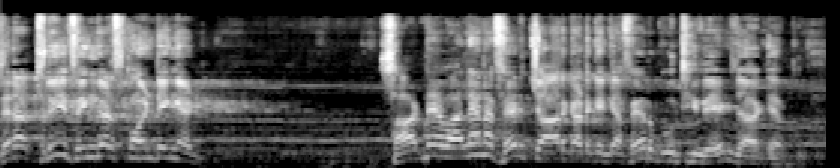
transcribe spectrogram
there are three fingers pointing at साढ़े वाले ना फिर चार कट के क्या, फिर बूथी देख जाके अपनी।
